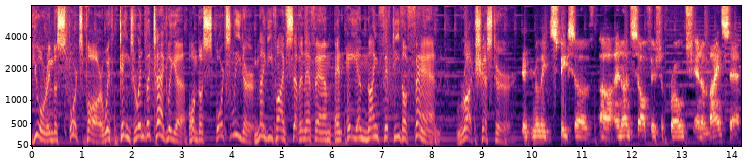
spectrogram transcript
You're in the sports bar with Danger and Battaglia on the Sports Leader 95.7 FM and AM 950 The Fan. Rochester. It really speaks of uh, an unselfish approach and a mindset,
